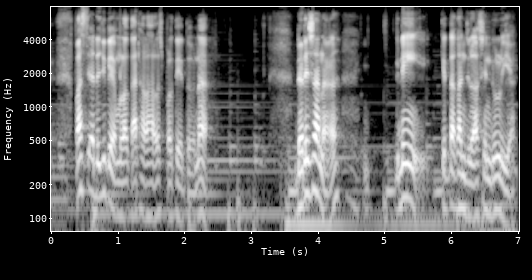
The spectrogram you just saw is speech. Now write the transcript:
Pasti ada juga yang melakukan hal-hal seperti itu. Nah dari sana ini kita akan jelasin dulu ya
